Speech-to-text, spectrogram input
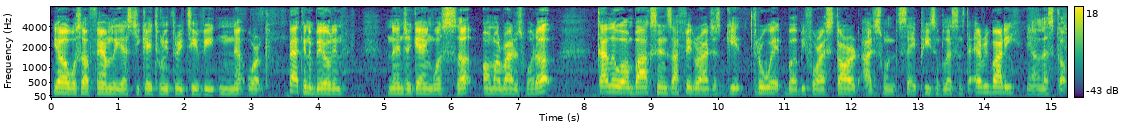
Yo, what's up, family? SGK23 TV Network back in the building. Ninja Gang, what's up? All my riders, what up? Got a little unboxings. I figure I just get through it, but before I start, I just wanted to say peace and blessings to everybody, and let's go.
